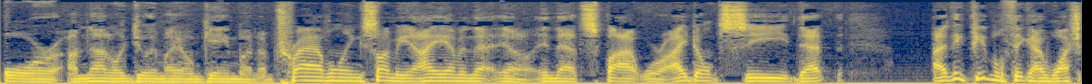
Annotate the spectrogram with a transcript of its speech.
or I'm not only doing my own game, but I'm traveling. So I mean, I am in that you know in that spot where I don't see that. I think people think I watch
